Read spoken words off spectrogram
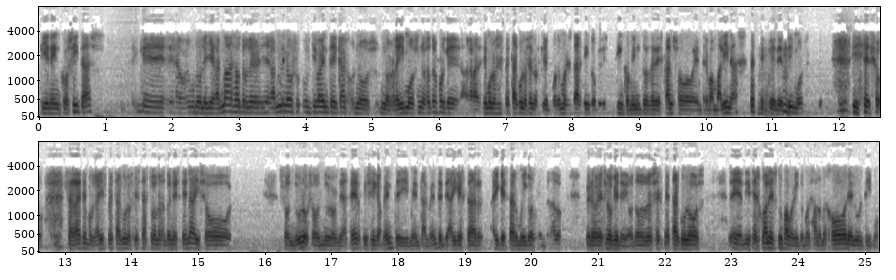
tienen cositas que a uno le llegan más, a otro le llegan menos. Últimamente nos, nos reímos nosotros porque agradecemos los espectáculos en los que podemos estar cinco, cinco minutos de descanso entre bambalinas, que decimos. Y eso se agradece porque hay espectáculos que estás todo el rato en escena y son son duros, son duros de hacer físicamente y mentalmente, te- hay que estar, hay que estar muy concentrado. Pero es lo que te digo, todos los espectáculos, eh, dices, ¿cuál es tu favorito? Pues a lo mejor el último,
